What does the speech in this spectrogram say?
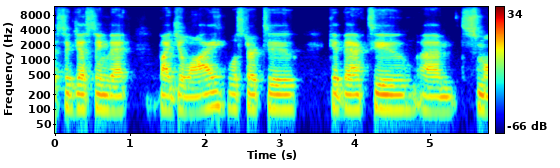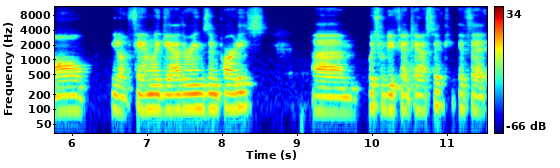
suggesting that by July, we'll start to get back to um, small, you know, family gatherings and parties, um, which would be fantastic if that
